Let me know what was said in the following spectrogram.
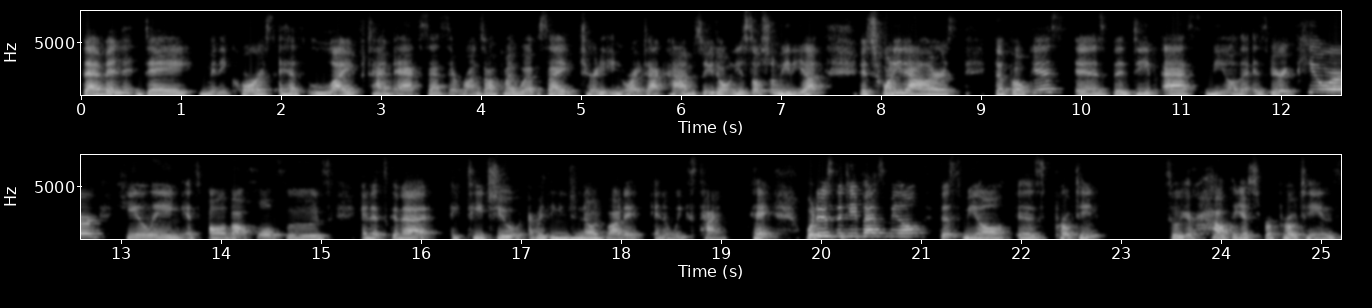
seven day mini course. It has lifetime access. It runs off my website, charityingleright.com. So you don't need social media. It's $20. The focus is the deep S meal that is very pure, healing. It's all about whole foods, and it's going to teach you everything you need to know about it in a week's time. Okay. What is the deep S meal? This meal is protein. So your healthiest for proteins,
